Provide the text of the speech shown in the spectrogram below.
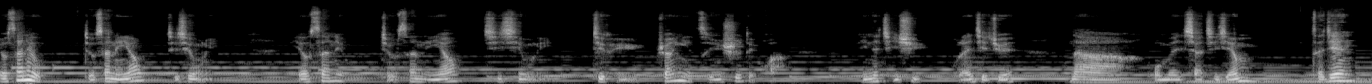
幺三六九三零幺七七五零幺三六九三零幺七七五零，即可与专业咨询师对话。您的情绪我来解决。那我们下期节目再见。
